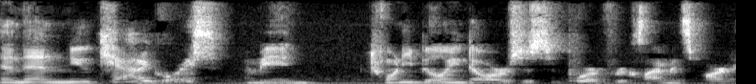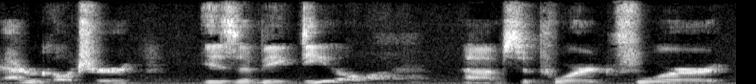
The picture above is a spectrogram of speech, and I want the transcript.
And then new categories. I mean, $20 billion of support for climate smart agriculture is a big deal. Um, support for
